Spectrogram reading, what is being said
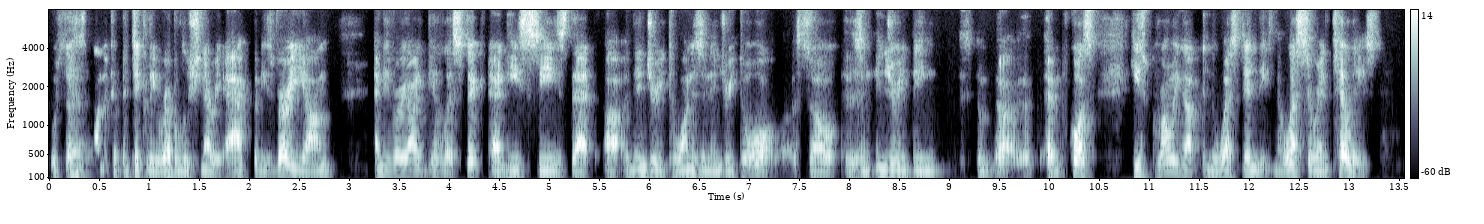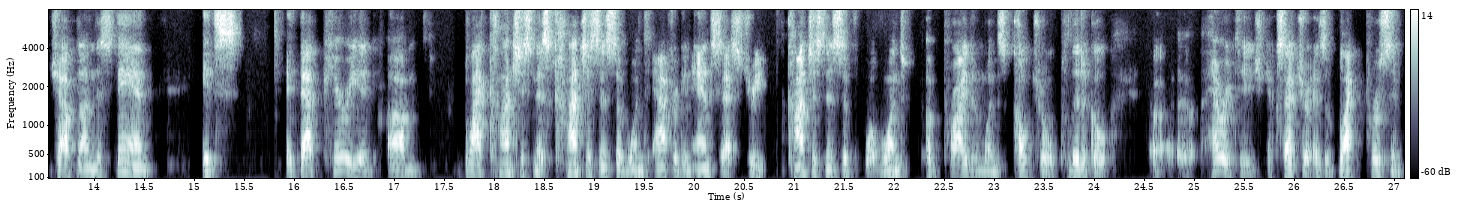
Which doesn't yeah. sound like a particularly revolutionary act, but he's very young and he's very idealistic and he sees that uh, an injury to one is an injury to all. So there's an injury being, uh, and of course, he's growing up in the West Indies, in the Lesser Antilles, which you have to understand, it's at that period, um, black consciousness, consciousness of one's African ancestry, consciousness of one's of pride in one's cultural, political uh, heritage, etc., as a black person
